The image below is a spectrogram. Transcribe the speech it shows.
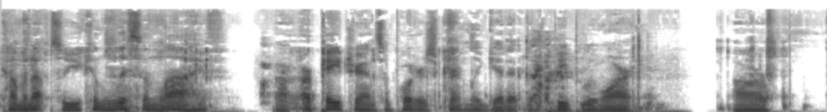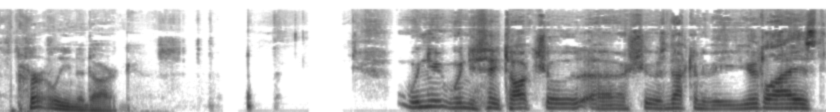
coming up, so you can listen live. Our, our Patreon supporters currently get it, but people who aren't are currently in the dark. When you when you say talk show uh, show is not going to be utilized,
